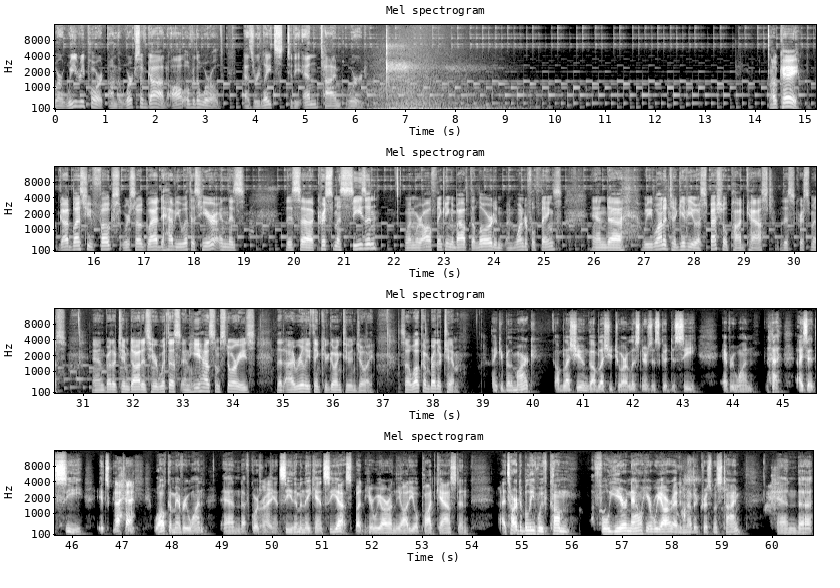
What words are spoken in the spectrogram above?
where we report on the works of God all over the world as relates to the end time word. Okay, God bless you, folks. We're so glad to have you with us here in this this uh, Christmas season when we're all thinking about the Lord and, and wonderful things. And uh, we wanted to give you a special podcast this Christmas. And Brother Tim Dodd is here with us, and he has some stories that I really think you're going to enjoy. So, welcome, Brother Tim. Thank you, Brother Mark. God bless you, and God bless you to our listeners. It's good to see everyone. I said see. It's good to welcome everyone. And of course, right. we can't see them and they can't see us. But here we are on the audio podcast, and it's hard to believe we've come a full year now. Here we are at another Christmas time, and uh,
